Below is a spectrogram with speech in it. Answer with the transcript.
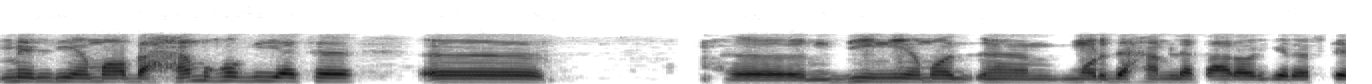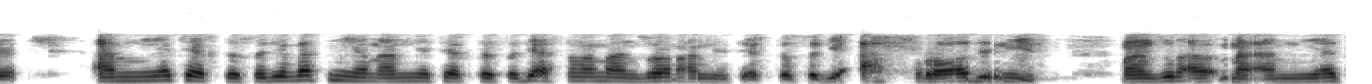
ملی ما و هم هویت دینی ما مورد حمله قرار گرفته. امنیت اقتصادی وقتی میگم امنیت اقتصادی اصلا من منظورم امنیت اقتصادی افراد نیست. منظور امنیت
